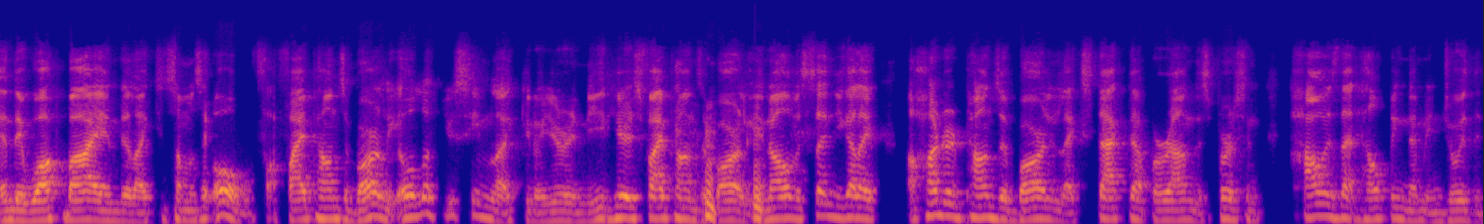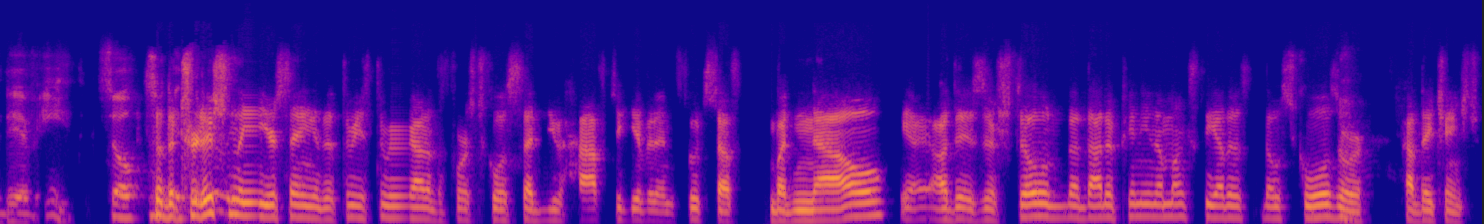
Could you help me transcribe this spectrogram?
and they walk by and they're like, someone's like, oh, five pounds of barley. Oh, look, you seem like, you know, you're in need. Here's five pounds of barley. and all of a sudden you got like a hundred pounds of barley, like stacked up around this person. How is that helping them enjoy the day of Eid? So, so the traditionally really- you're saying the three, three out of the four schools said you have to give it in food stuff, but now are there, is there still that opinion amongst the other, those schools or have they changed?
